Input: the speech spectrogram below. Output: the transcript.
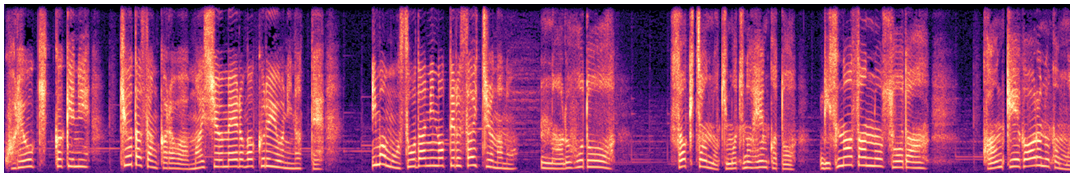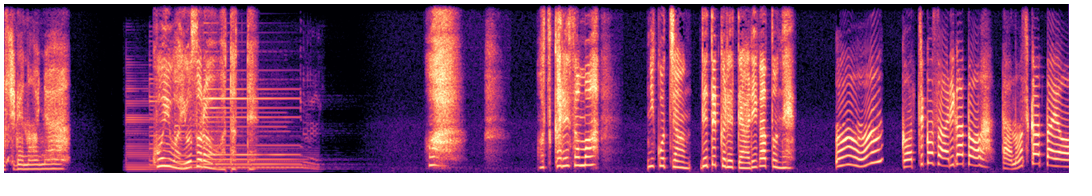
これをきっかけにキュータさんからは毎週メールが来るようになって今も相談に乗ってる最中なの。なるほど。さきちゃんの気持ちの変化とリスナーさんの相談関係があるのかもしれないね。恋は夜空を渡って。はあ。お疲れ様。ニコちゃん出てくれてありがとね。うんうん。こっちこそありがとう。楽しかったよ。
